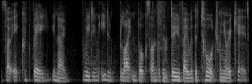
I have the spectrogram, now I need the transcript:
So it could be, you know, reading Enid Blyton books under the duvet with a torch when you were a kid,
